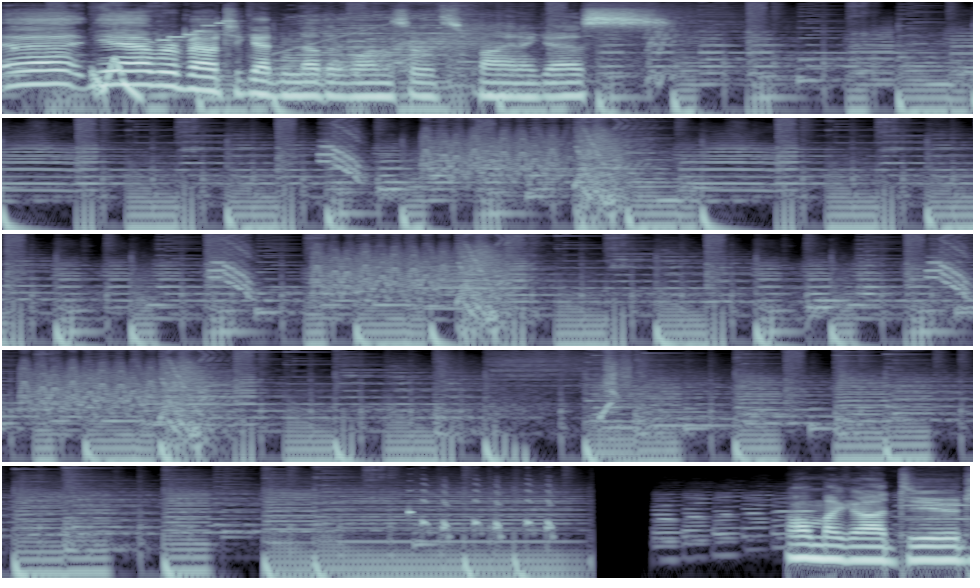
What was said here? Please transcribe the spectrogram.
Uh, yeah, we're about to get another one, so it's fine, I guess. Oh my god, dude.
